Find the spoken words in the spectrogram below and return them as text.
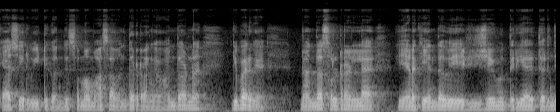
கேஷியர் வீட்டுக்கு வந்து செம்ம மாதம் வந்துடுறாங்க. வந்தோடனே இங்கே பாருங்கள் நான் தான் சொல்கிறேன்ல எனக்கு எந்த விஷயமும் தெரியாது தெரிஞ்ச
